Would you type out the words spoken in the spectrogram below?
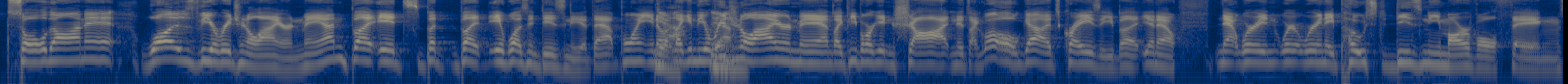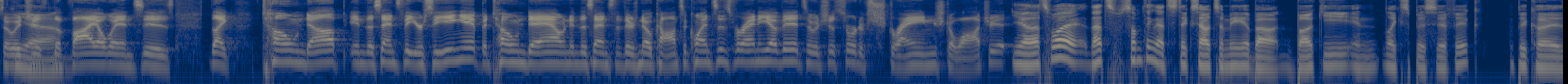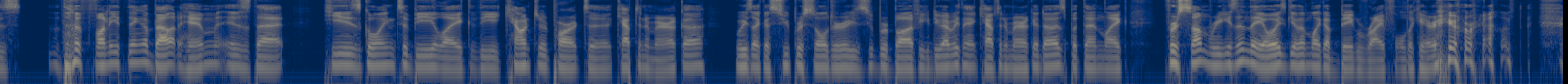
sold on it was the original Iron Man, but it's but but it wasn't Disney at that point. You know, Yeah, like in the yeah. original Iron Man, like people are getting shot and it's like, oh god, it's crazy. But you know, now we're in we're we're in a post Disney Marvel thing. So it's Yeah. just the violence is like toned up in the sense that you're seeing it, but toned down in the sense that there's no consequences for any of it. So it's just sort of strange to watch it. Yeah, that's why that's something that sticks out to me about Bucky in like specific because the funny thing about him is that he is going to be like the counterpart to Captain America where he's like a super soldier, he's super buff, he can do everything that Captain America does, but then like for some reason they always give him like a big rifle to carry around.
